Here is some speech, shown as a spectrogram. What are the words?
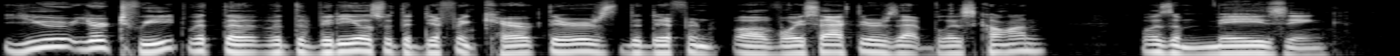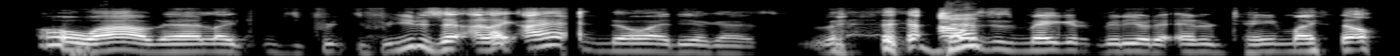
you your tweet with the with the videos with the different characters, the different uh, voice actors at BlizzCon was amazing. Oh wow, man! Like for, for you to say, like I had no idea, guys. I was just making a video to entertain myself.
